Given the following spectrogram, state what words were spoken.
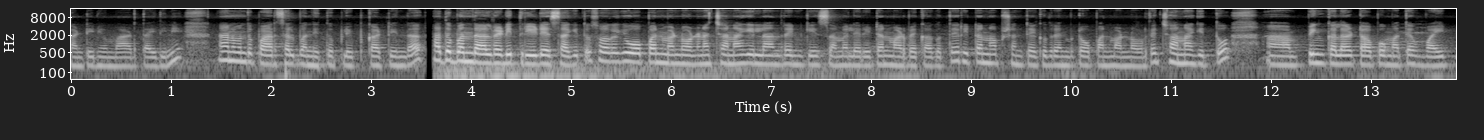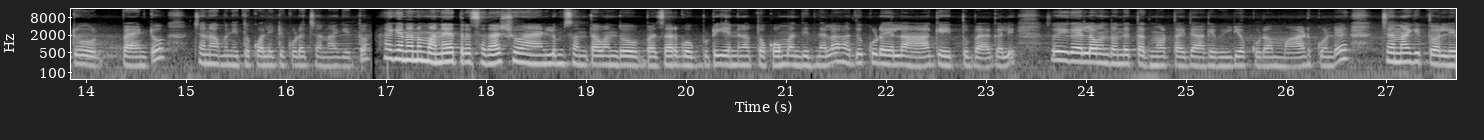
ಕಂಟಿನ್ಯೂ ಮಾಡ್ತಾ ಇದ್ದೀನಿ. ನಾನು ಒಂದು ಪಾರ್ಸಲ್ ಬಂದಿತ್ತು ಫ್ಲಿಪ್ಕಾರ್ಟಿಂದ ಅದು ಬಂದು ಆಲ್ರೆಡಿ ತ್ರೀ ಡೇಸ್ ಆಗಿತ್ತು. ಸೊ ಹಾಗಾಗಿ ಓಪನ್ ಮಾಡಿ ನೋಡೋಣ. ಚೆನ್ನಾಗಿಲ್ಲ ಅಂದರೆ ಇನ್ ಕೇಸ್ ಆಮೇಲೆ ರಿಟರ್ನ್ ಮಾಡಬೇಕಾಗುತ್ತೆ. ರಿಟರ್ನ್ ಆಪ್ಷನ್ ತೆಗೆದ್ರೆ ಅಂದ್ಬಿಟ್ಟು ಓಪನ್ ಮಾಡಿ ನೋಡಿದೆ. ಚೆನ್ನಾಗಿತ್ತು. ಪಿಂಕ್ ಕಲರ್ ಟಾಪು ಮತ್ತು ವೈಟು ಪ್ಯಾಂಟು ಚೆನ್ನಾಗಿ ಬಂದಿತ್ತು. ಕ್ವಾಲಿಟಿ ಕೂಡ ಚೆನ್ನಾಗಿತ್ತು. ಹಾಗೆ ನಾನು ಮನೆ ಹತ್ರ ಸದಾಶಿವ ಹ್ಯಾಂಡ್ಲೂಮ್ಸ್ ಅಂತ ಒಂದು ಬಜಾರ್ಗೆ ಹೋಗ್ಬಿಟ್ಟು ಏನೇನೋ ತೊಗೊಂಬಂದಿದ್ನಲ್ಲ, ಅದು ಕೂಡ ಎಲ್ಲ ಹಾಗೆ ಇತ್ತು ಬ್ಯಾಗಲ್ಲಿ. ಸೊ ಈಗ ಎಲ್ಲ ಒಂದೊಂದೇ ತೆಗ್ದು ನೋಡ್ತಾ ಇದ್ದೆ, ಹಾಗೆ ವೀಡಿಯೋ ಕೂಡ ಮಾಡಿಕೊಂಡೆ. ಚೆನ್ನಾಗಿತ್ತು ಅಲ್ಲಿ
